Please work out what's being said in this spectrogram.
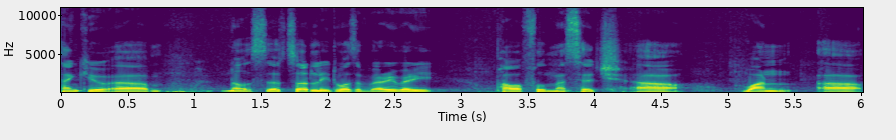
Thank you. Um, no, certainly it was a very, very powerful message. Uh, one, uh,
